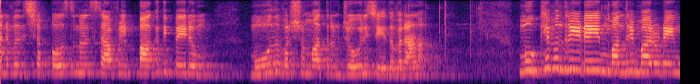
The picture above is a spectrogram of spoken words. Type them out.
അനുവദിച്ച പേഴ്സണൽ സ്റ്റാഫിൽ പകുതി പേരും മൂന്ന് വർഷം മാത്രം ജോലി ചെയ്തവരാണ്. മുഖ്യമന്ത്രിയുടെയും മന്ത്രിമാരുടെയും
